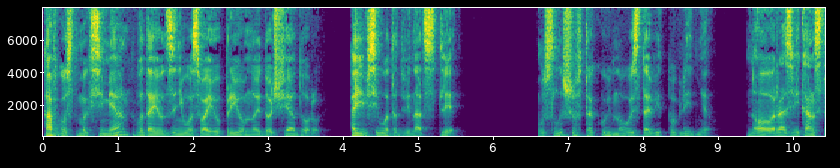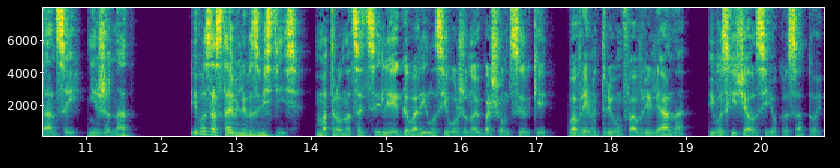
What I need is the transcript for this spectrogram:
«Август Максимиан выдает за него свою приемную дочь Феодору, а ей всего-то двенадцать лет». Услышав такую новость, Давид побледнел. «Но разве Констанций не женат?» Его заставили развестись. Матрона Цицилия говорила с его женой в Большом цирке во время триумфа Аврелиана и восхищалась ее красотой.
